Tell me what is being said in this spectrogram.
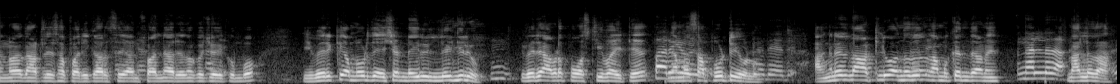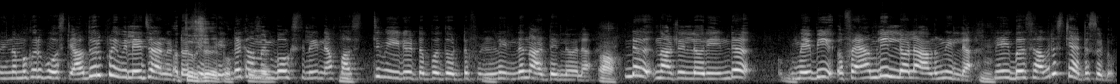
നിങ്ങളെ നാട്ടിലെ സഫാരി കാർസ് അൻഫാലിനെ അറിയുമെന്നൊക്കെ ചോദിക്കുമ്പോൾ ഇവർക്ക് നമ്മളോട് ദേഷ്യം ഉണ്ടെങ്കിലും ഇല്ലെങ്കിലും ഇവർ അവിടെ പോസിറ്റീവായിട്ട് നമ്മളെ സപ്പോർട്ട് ചെയ്യുള്ളൂ. അങ്ങനെ ഒരു നാട്ടിൽ വന്നത് നമുക്ക് എന്താണ് നല്ലതാ. നമുക്കൊരു പോസിറ്റീവ് അതൊരു പ്രിവിലേജ് ആണ്. എന്റെ കമന്റ് ബോക്സിൽ ഞാൻ ഫസ്റ്റ് വീഡിയോ ഇട്ടപ്പോ തൊട്ട് ഫുള്ള് എന്റെ നാട്ടിലോല എന്റെ നാട്ടിലുള്ളവര് എന്റെ മേ ബി ഫാമിലി ഇല്ലോലാണെന്നില്ല നെയ്ബേഴ്സ് അവർ സ്റ്റാറ്റസ് ഇടും.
